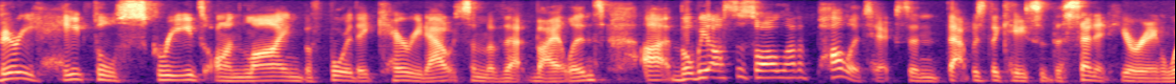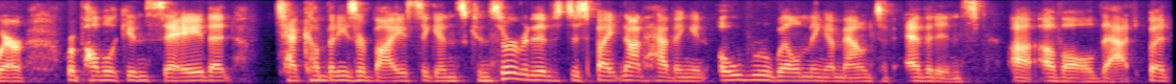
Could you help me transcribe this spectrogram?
very hateful screeds online before they carried out some of that violence. Uh, but we also saw a lot of politics, and that was the case of the Senate hearing, where Republicans say that tech companies are biased against conservatives despite not having an overwhelming amount of evidence uh, of all that. But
